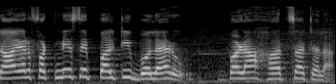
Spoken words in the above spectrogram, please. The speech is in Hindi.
टायर फटने से पलटी बोलेरो, बड़ा हादसा चला।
